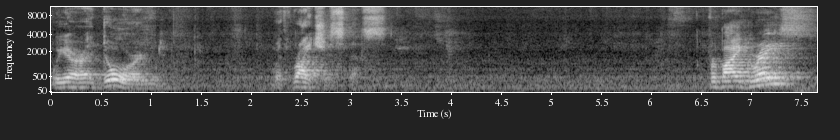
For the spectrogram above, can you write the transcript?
We are adorned with righteousness. For by grace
